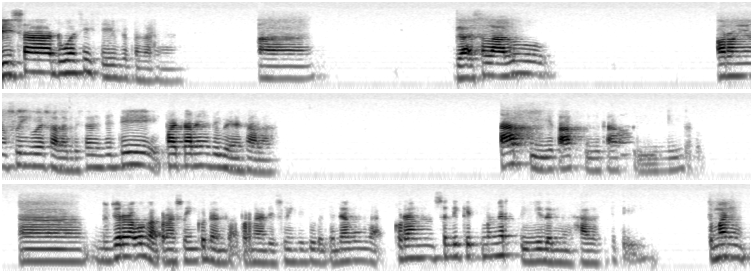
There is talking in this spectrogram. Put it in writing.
Bisa dua sisi sebenarnya. Eh, Nggak selalu orang yang selingkuh yang salah, bisa jadi pacarnya juga yang salah. Tapi, tapi, tapi, eh, jujur aku nggak pernah selingkuh dan nggak pernah diselingkuhi juga, jadi aku nggak kurang sedikit mengerti dengan hal seperti ini. Cuman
